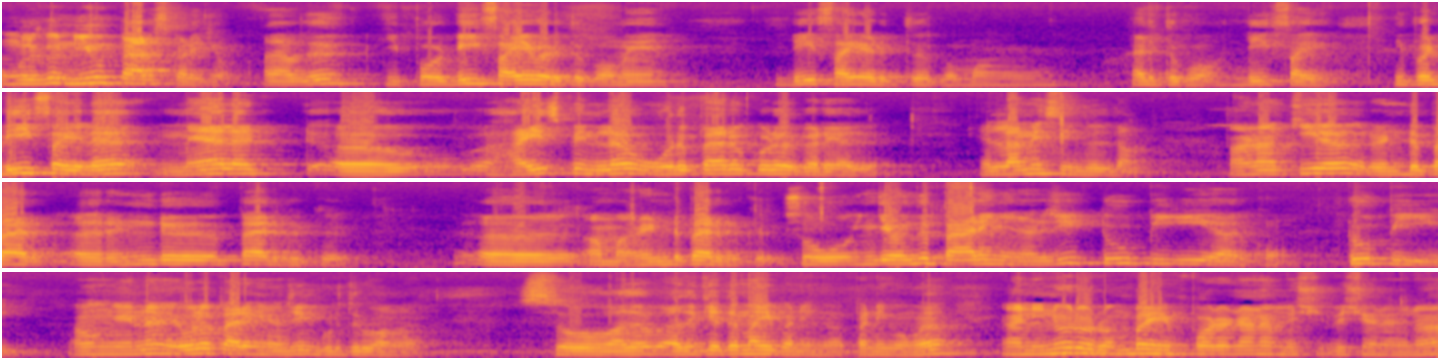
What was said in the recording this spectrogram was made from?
உங்களுக்கு நியூ பேர்ஸ் கிடைக்கும். அதாவது இப்போது டி ஃபைவ் எடுத்துக்கோமே. டி ஃபைவ் எடுத்துக்கோமா? எடுத்துக்குவோம் டி ஃபைவ் இப்போ டி ஃபைவ்ல மேலே ஹை ஸ்பின்னில் ஒரு பேர் கூட கிடையாது. எல்லாமே சிங்கிள் தான். ஆனால் கீழே ரெண்டு பேர் ரெண்டு பேர் இருக்குது ஆமாம் ரெண்டு பேர் இருக்குது ஸோ இங்கே வந்து பேரிங் எனர்ஜி டூ பிஇயாக இருக்கும். டூ பிஇ அவங்க என்ன எவ்வளோ பேரிங் எனர்ஜின்னு கொடுத்துருவாங்க? ஸோ அதை அதுக்கேற்ற மாதிரி பண்ணிங்க பண்ணிக்கோங்க. அண்ட் இன்னொரு ரொம்ப இம்பார்ட்டண்ட்டான விஷயம் விஷயம் என்னதுன்னா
